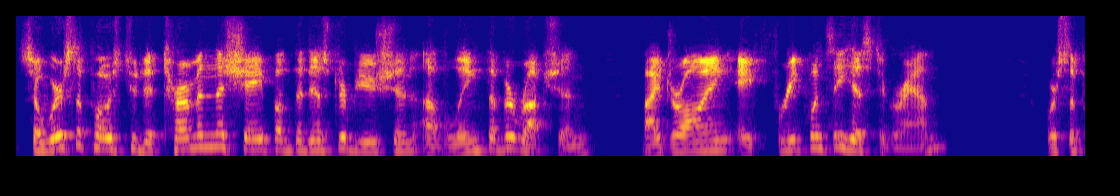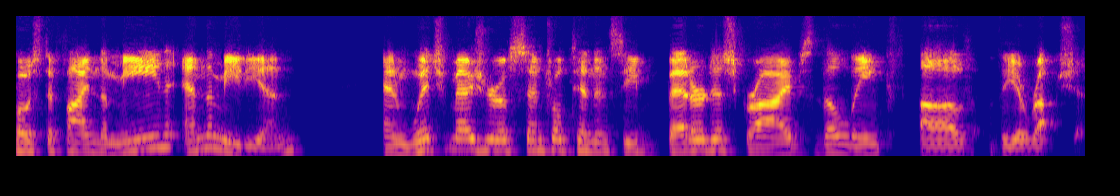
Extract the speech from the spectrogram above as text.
so we're supposed to determine the shape of the distribution of length of eruption by drawing a frequency histogram. We're supposed to find the mean and the median, and which measure of central tendency better describes the length of the eruption?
